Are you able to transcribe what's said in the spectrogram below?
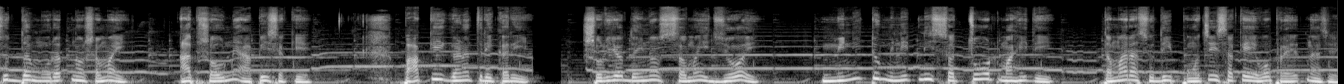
શુદ્ધ મુહૂર્તનો સમય આપ સૌને આપી શકીએ. પાકી ગણતરી કરી, સૂર્યોદયનો સમય જોઈ, મિનિટ ટુ મિનિટની સચોટ માહિતી તમારા સુધી પહોંચી શકે એવો પ્રયત્ન છે.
